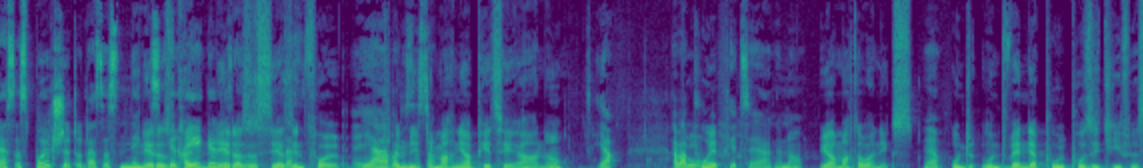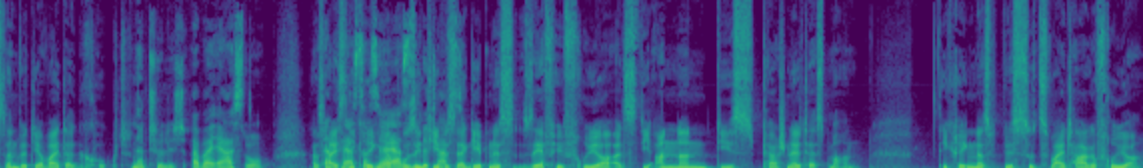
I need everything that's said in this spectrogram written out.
Das ist Bullshit und das ist nichts nee, das geregelt. Kein, nee, das ist sehr das, sinnvoll. Ja, das aber stimmt das nicht. Die machen ja PCR, ne? Ja, aber So. Pool-PCR, genau. Ja, macht aber nichts. Ja. Und, und wenn der Pool positiv ist, dann wird ja weitergeguckt. Natürlich, aber erst So. Das Da heißt, die kriegen ja ja positives mittags. Ergebnis sehr viel früher als die anderen, die es per Schnelltest machen. Die kriegen das bis zu zwei Tage früher.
